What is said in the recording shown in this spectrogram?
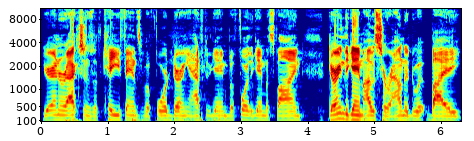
your interactions with ku fans before during after the game before the game was fine during the game i was surrounded by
